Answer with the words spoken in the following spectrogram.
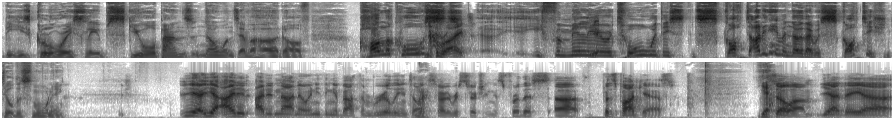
these gloriously obscure bands that no one's ever heard of. Holocaust, right? Uh, you familiar yeah. at all with this Scott? I didn't even know they were Scottish until this morning. Yeah, yeah, I did. I did not know anything about them really until no. I started researching this for this uh, for this podcast. Yeah. So um, yeah, they uh,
